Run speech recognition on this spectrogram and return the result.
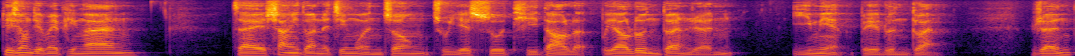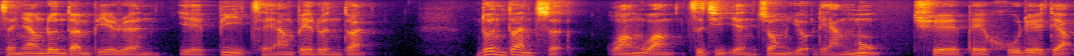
弟兄姐妹平安。在上一段的经文中，主耶稣提到了不要论断人，以免被论断。人怎样论断别人，也必怎样被论断。论断者往往自己眼中有梁木，却被忽略掉，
